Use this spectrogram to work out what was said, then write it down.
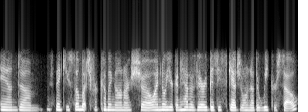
And um, thank you so much for coming on our show. I know you're going to have a very busy schedule another week or so.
